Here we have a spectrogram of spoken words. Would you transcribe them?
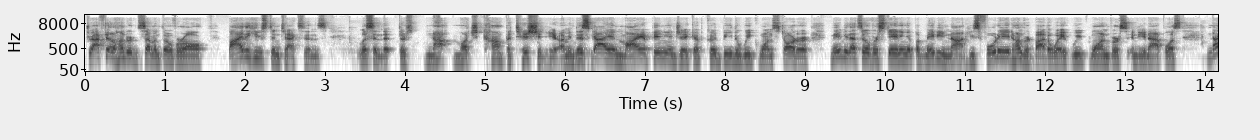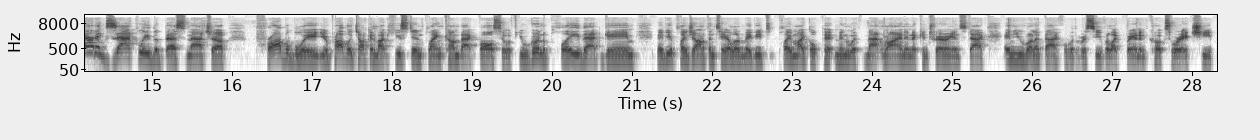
Drafted 107th overall by the Houston Texans listen, there's not much competition here. I mean, this mm-hmm. guy, in my opinion, Jacob, could be the week one starter. Maybe that's overstating it, but maybe not. He's 4,800, by the way, week one versus Indianapolis. Not exactly the best matchup probably you're probably talking about Houston playing comeback ball. So if you were going to play that game, maybe you play Jonathan Taylor, maybe play Michael Pittman with Matt Ryan in a contrarian stack, and you run it back with a receiver like Brandin Cooks or a cheap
